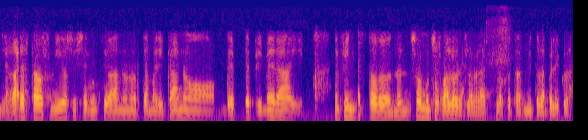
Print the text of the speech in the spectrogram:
llegar a Estados Unidos y ser un ciudadano norteamericano de, primera y, en fin, todo, son muchos valores, la verdad, lo que transmite la película.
